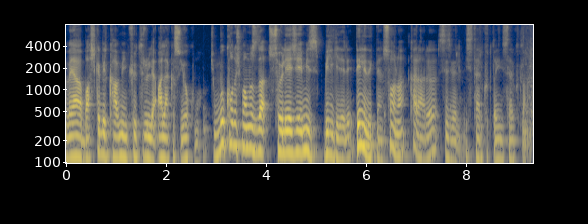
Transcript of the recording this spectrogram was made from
veya başka bir kavmin kültürüyle alakası yok mu? Şimdi bu konuşmamızda söyleyeceğimiz bilgileri dinledikten sonra kararı siz verin. İster kutlayın ister kutlamayın.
